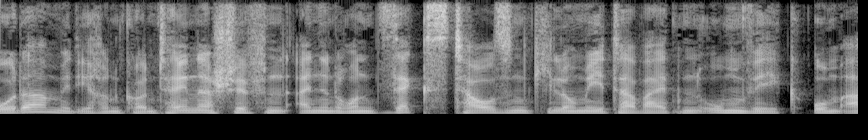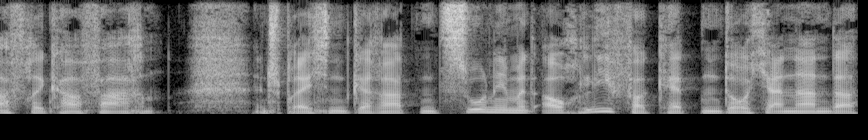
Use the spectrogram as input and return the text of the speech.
oder mit ihren Containerschiffen einen rund 6000 Kilometer weiten Umweg um Afrika fahren. Entsprechend geraten zunehmend auch Lieferketten durcheinander.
